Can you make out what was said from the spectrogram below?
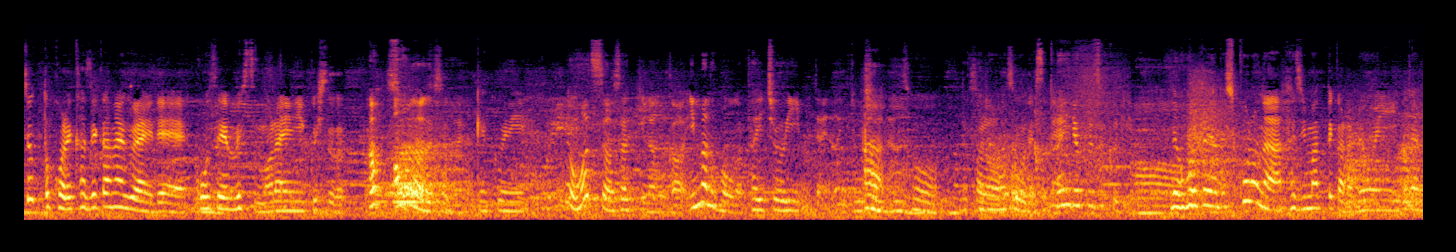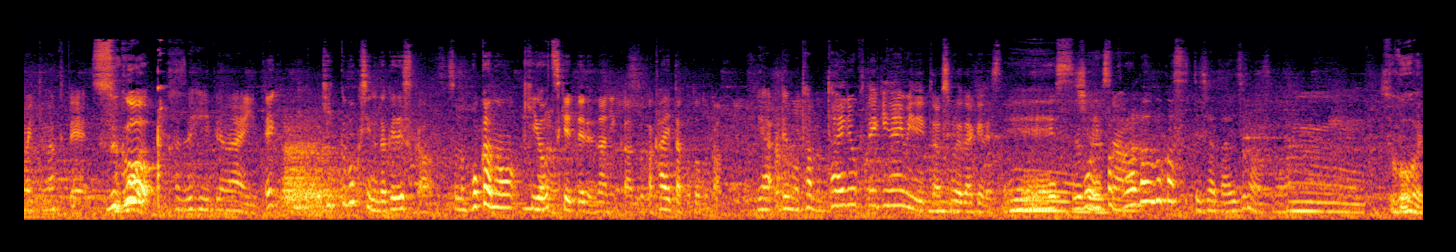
ちょっとこれ風邪かなぐらいで抗生物質もらいに行く人だった。あそうなんですよね。逆に。でも松さんさっきなんか今の方が体調いいみたいな言ってましたあねそう。だからそうですね。体力作り。でも本当に私コロナ始まってから病院一回も行ってなくてすごい風邪ひいてない。えキックボクシングだけですか？その他の気をつけてる何かとか書いたこととか。いやでも多分体力的な意味で言ったらそれだけですね。えー、すごい。やっぱ体を動かすってじゃあ大事なんですうねんすごい。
